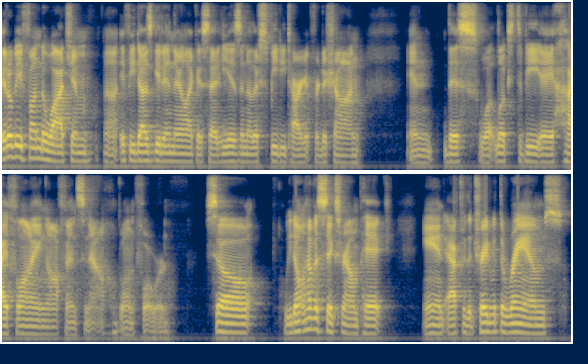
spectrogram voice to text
It'll be fun to watch him. Uh, if he does get in there, like I said, he is another speedy target for Deshaun and this what looks to be a high flying offense now going forward. So we don't have a six round pick, and after the trade with the Rams,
